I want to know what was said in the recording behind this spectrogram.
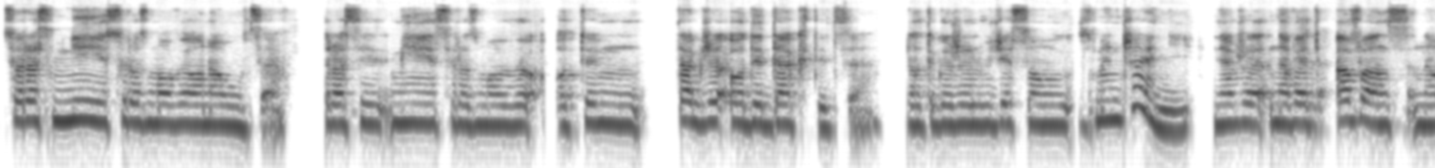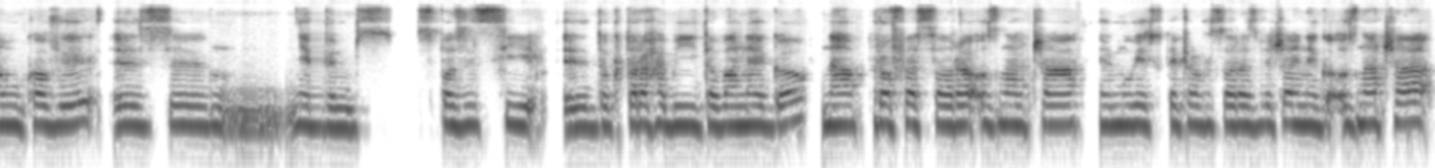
Coraz mniej jest rozmowy o nauce teraz nie jest rozmowy o tym, także o dydaktyce, dlatego że ludzie są zmęczeni. Nawet awans naukowy z, nie wiem, z pozycji y, doktora habilitowanego na profesora oznacza, mówię tutaj profesora zwyczajnego, oznacza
